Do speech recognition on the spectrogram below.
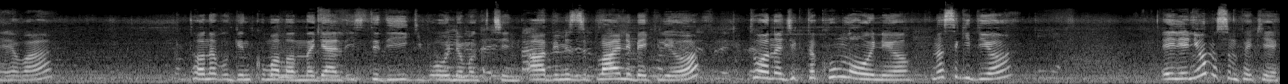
Merhaba. Tuana bugün kum alanına geldi istediği gibi oynamak için. Abimiz zipline bekliyor. Tuanacık da kumla oynuyor. Nasıl gidiyor? Eğleniyor musun peki?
